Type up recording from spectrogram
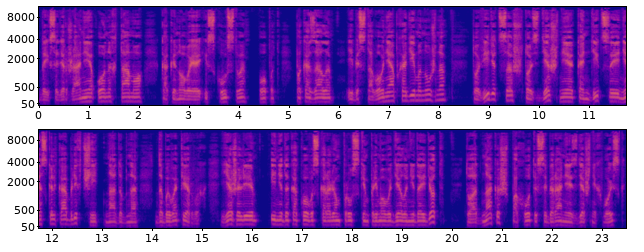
да и содержание он их тамо, как и новое искусство, опыт, показало, и без того необходимо нужно, то видится, что здешние кондиции несколько облегчить надобно, дабы, во-первых, ежели и ни до какого с королем прусским прямого дела не дойдет, то, однако ж, поход и собирание здешних войск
